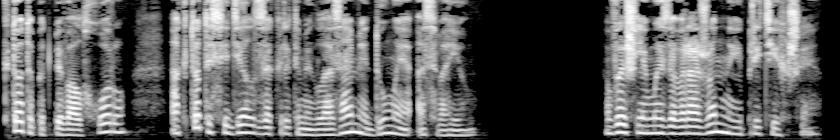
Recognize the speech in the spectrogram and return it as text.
кто-то подпевал хору, а кто-то сидел с закрытыми глазами, думая о своем. Вышли мы завороженные и притихшие.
